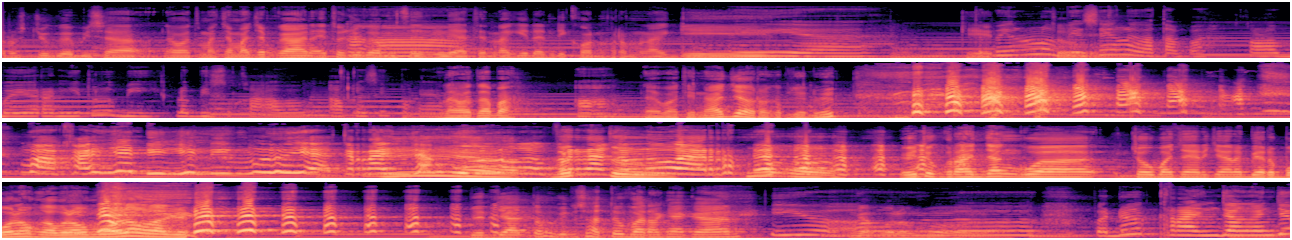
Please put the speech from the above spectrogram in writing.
Terus juga bisa lewat macam-macam kan itu juga mesti dilihatin lagi dan dikonfirm lagi Iya. Tapi lu Gitu. biasanya lewat apa? Kalau bayaran gitu lebih lebih suka apa apa sih pakai? lewat apa Ah. lewatin aja orang kerja duit Makanya di ini mulu ya keranjang Iya, mulu nggak pernah keluar. Heeh. itu keranjang gua coba cari cara biar bolong nggak bolong-bolong lagi biar jatuh gitu satu barangnya kan Iya. Nggak bolong-bolong. Padahal keranjang aja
